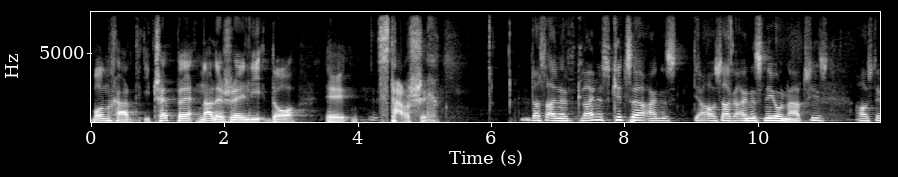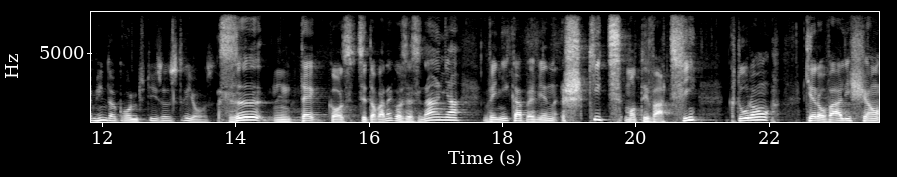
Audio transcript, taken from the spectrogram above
Bonhard i Czepe należeli do e, starszych. Das ist eine kleine Skizze eines, der Aussage eines Neonazis aus dem Hintergrund dieses Trios. Z tego cytowanego zeznania wynika pewien szkic motywacji, którą kierowali się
